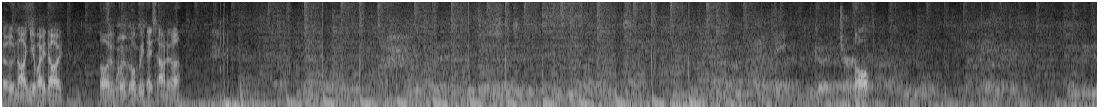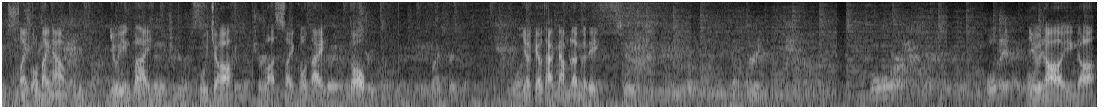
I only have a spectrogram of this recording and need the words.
Tự nói như vậy thôi. Tôi cũng không biết tại sao nữa. Tốt. Xoay cổ tay nào. Giữ yên vai. Cùi chỏ và xoay cổ tay. Tốt. Giờ kéo thẳng 5 lần nữa đi. Giữ nó ở yên đó.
